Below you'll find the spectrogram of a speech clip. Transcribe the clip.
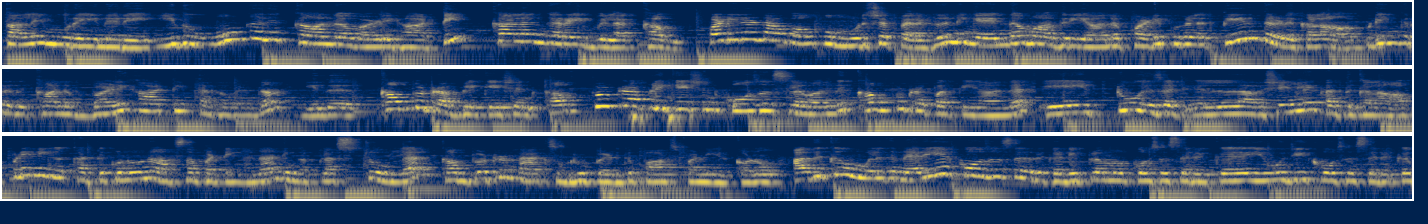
தலைமுறையினரே இது உங்களுக்கான வழிகாட்டி. கலங்கரை விளக்கம். பன்னிரெண்டாம் வகுப்பு முடிச்ச பிறகு நீங்க எந்த மாதிரியான படிப்புகளை தேர்ந்தெடுக்கலாம் அப்படிங்கிறதுக்கான வழிகாட்டி தகவல் தான் இது. கம்ப்யூட்டர் அப்ளிகேஷன் கம்ப்யூட்டர் அப்ளிகேஷன் கோர்சஸ்ல வந்து கம்ப்யூட்டர் பத்தியான ஏ டு இசட் எல்லா விஷயங்களையும் கத்துக்கலாம். அப்படி நீங்க கத்துக்கணும்னு ஆசைப்பட்டீங்கன்னா நீங்க பிளஸ் டூல கம்ப்யூட்டர் மேக்ஸ் குரூப் எடுத்து பாஸ் பண்ணியிருக்கணும். அதுக்கு உங்களுக்கு நிறைய கோர்சஸ் இருக்கு. டிப்ளமோ கோர்சஸ் இருக்கு யூஜி கோர்சஸ் இருக்கு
